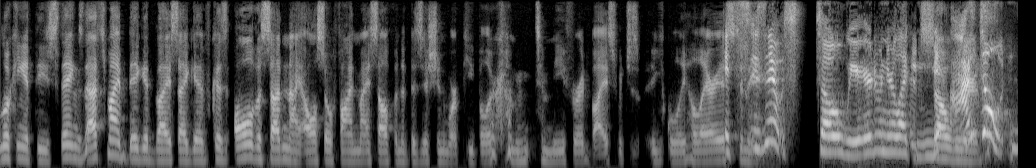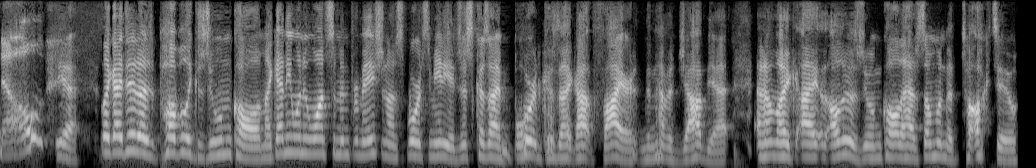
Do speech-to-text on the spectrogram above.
looking at these things, that's my big advice I give because all of a sudden I also find myself in a position where people are coming to me for advice, which is equally hilarious it's, to me. Isn't it so weird when you're like, so I don't know? Yeah. Like I did a public Zoom call. I'm like, anyone who wants some information on sports media just because I'm bored because I got fired and didn't have a job yet. And I'm like, I, will do a Zoom call to have someone to talk to.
